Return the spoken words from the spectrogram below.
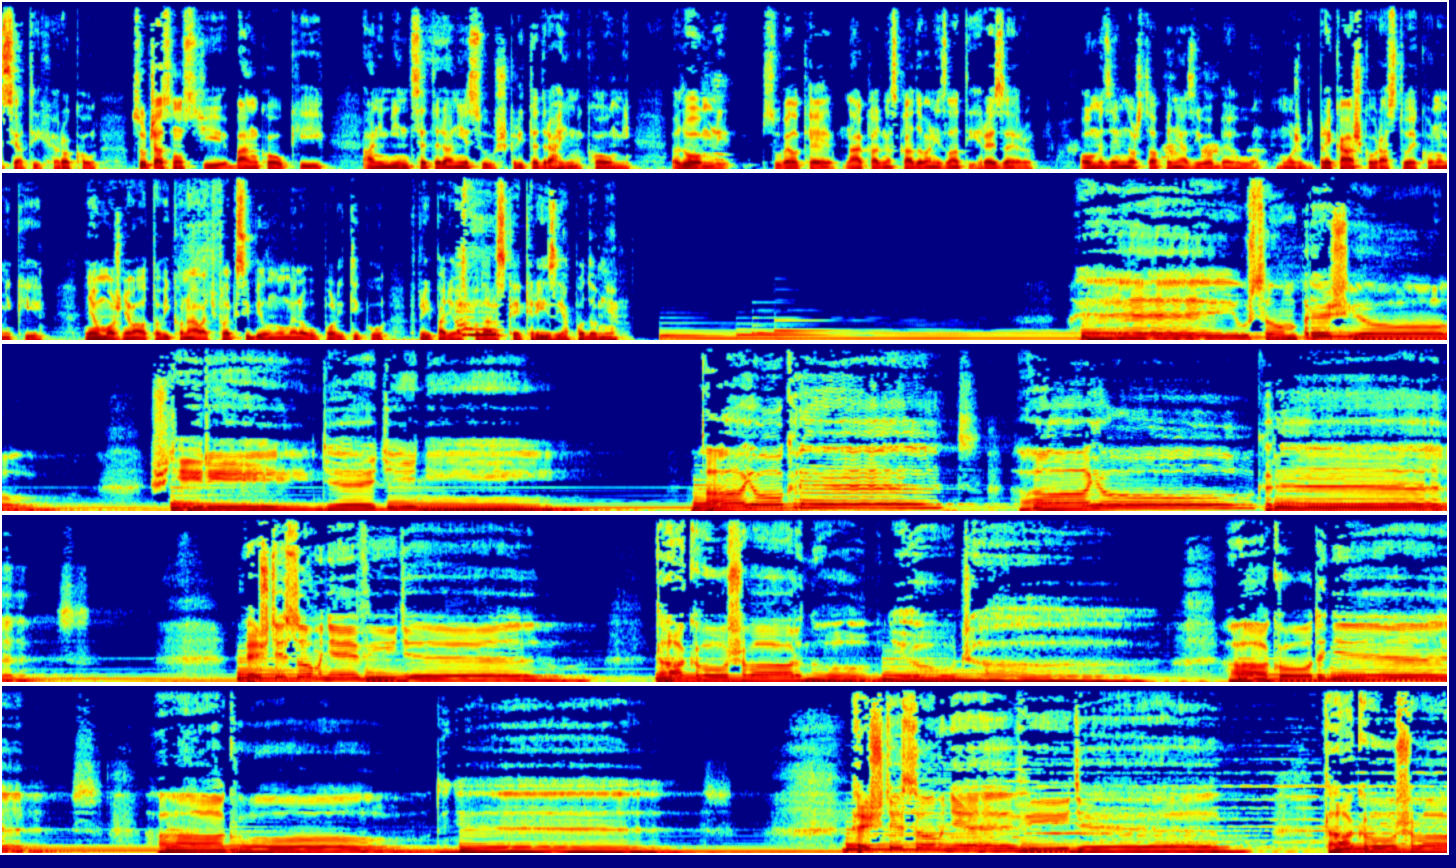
rokov. V súčasnosti bankovky ani mince teda nie sú škryté drahými kovmi. Dôvodmi sú veľké náklady na skladovanie zlatých rezerv, obmedzenie množstva peňazí v obehu, môže byť prekážkou rastu ekonomiky, neumožňovalo to vykonávať flexibilnú menovú politiku v prípade hospodárskej krízy a podobne. Som prešiel štyri dediny. Aj okres, aj okres. Ešte som nevidel tako švárno dievča, ako dnes, ako ešte som nevidel tako švárnu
